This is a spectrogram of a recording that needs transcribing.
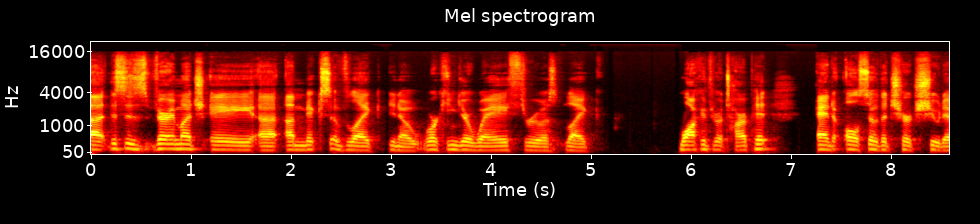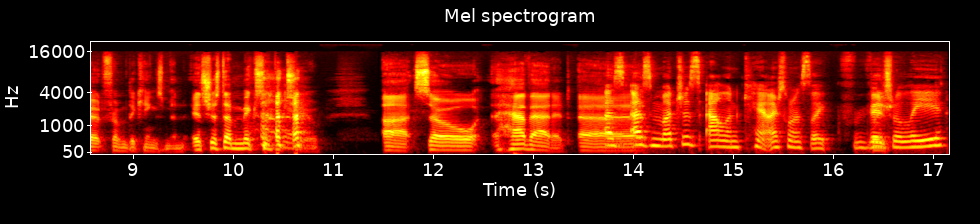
Uh, this is very much a uh, a mix of like you know working your way through a like walking through a tar pit and also the church shootout from the Kingsman. It's just a mix of the two. Uh, so have at it. Uh, as as much as Alan can, I just want to like visually,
